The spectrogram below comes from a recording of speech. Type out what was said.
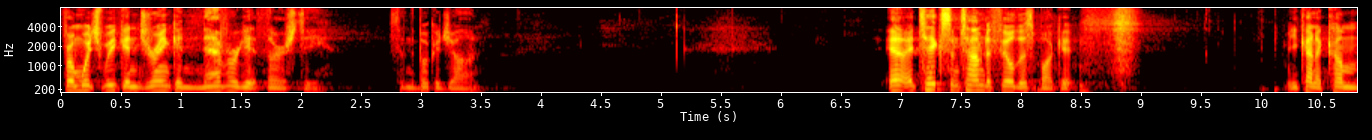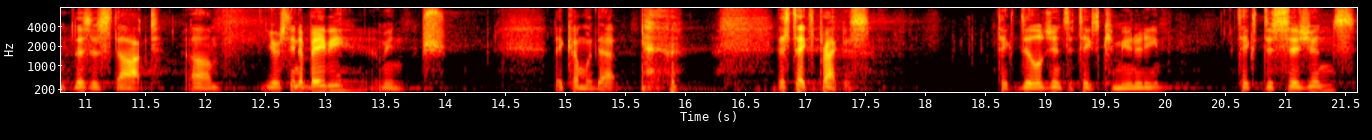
from which we can drink and never get thirsty. It's in the book of John. And it takes some time to fill this bucket. You kind of come, this is stocked. Um, you ever seen a baby? I mean, psh, they come with that. this takes practice, it takes diligence, it takes community, it takes decisions.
